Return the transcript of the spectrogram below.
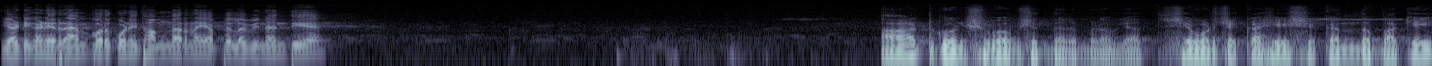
या ठिकाणी रॅम्पवर कोणी थांबणार नाही आपल्याला विनंती आहे. आठ गुण शुभम सिद्धने मिळवल्यात. शेवटचे काही सेकंद बाकी.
